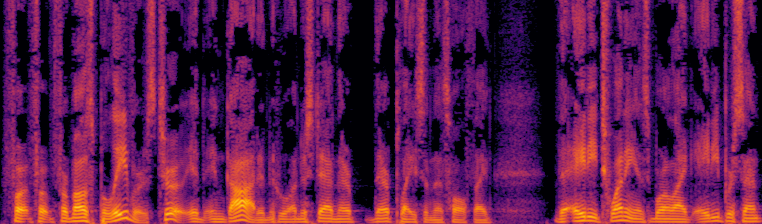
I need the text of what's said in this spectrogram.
for, for, for most believers, true, in, in God and who understand their, their place in this whole thing. The 80 20 is more like 80%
